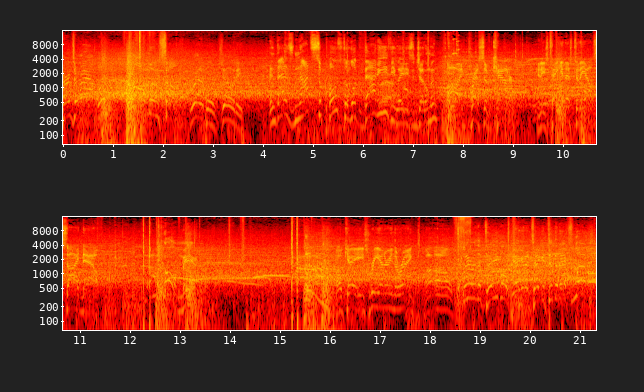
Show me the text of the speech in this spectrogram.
turns around. Oh, moonsault. Incredible agility. And that is not supposed to look that easy, ladies and gentlemen. Oh, impressive counter. And he's taking this to the outside now. Oh, man. Okay, he's re-entering the ring. Uh-oh. Clearing the table. They're going to take it to the next level.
